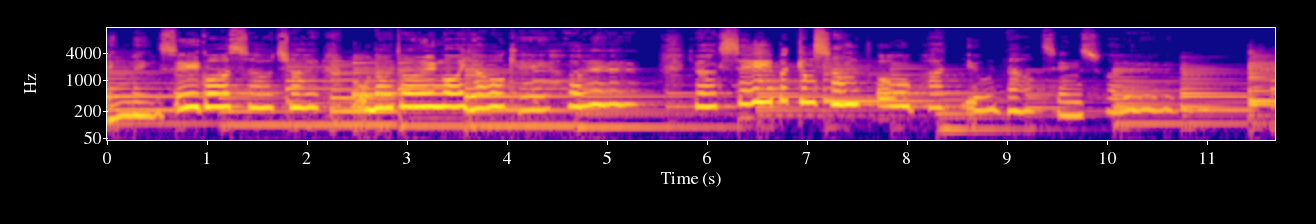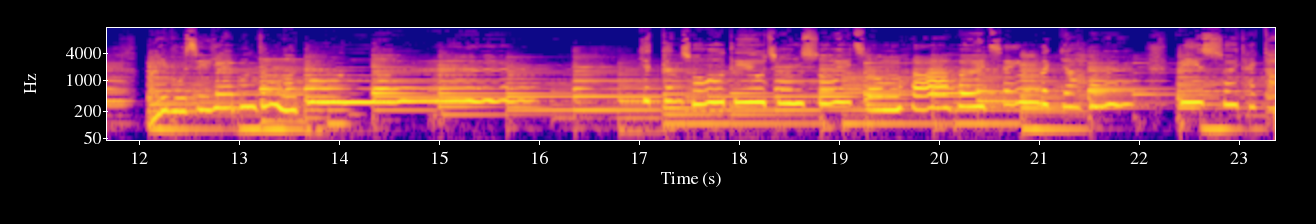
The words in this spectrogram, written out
明明试过受罪，无奈对爱有期许。若死不甘心，都不要闹情绪。迷糊时夜半等来半。早掉进水沉下去，请力也许必须踢退，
